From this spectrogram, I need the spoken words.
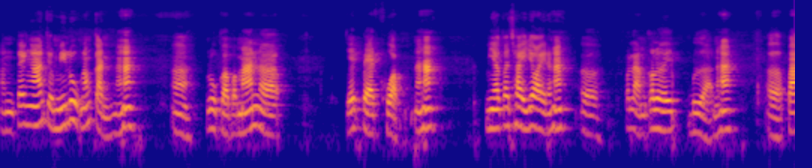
อันแต่งงานจนมีลูกน้ำกันนะฮะอ่าลูกก็ประมาณเออเจ็ดแปดขวบนะฮะเมียก็ใช่ย่อยนะฮะเออฝรั่งก็เลยเบื่อนะฮะ ปลา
